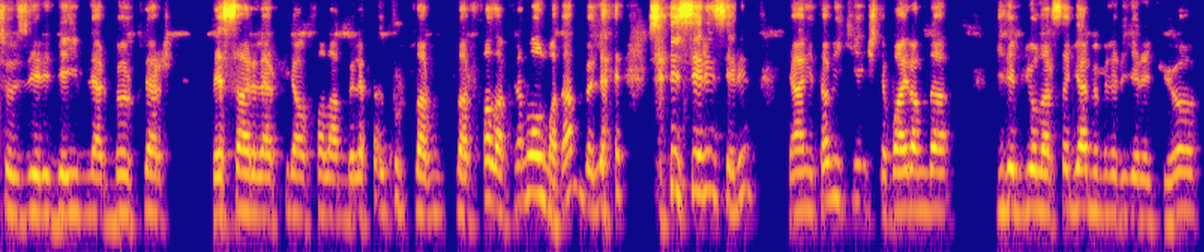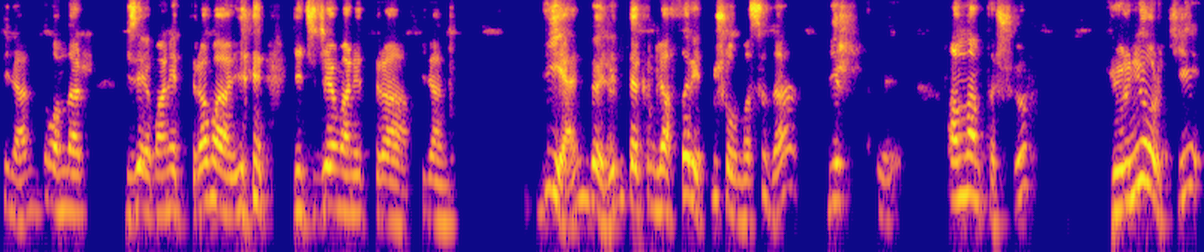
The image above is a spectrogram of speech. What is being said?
sözleri, deyimler, börkler vesaireler filan falan böyle kurtlar mutlar falan filan olmadan böyle serin serin yani tabii ki işte bayramda gidebiliyorlarsa gelmemeleri gerekiyor filan. Onlar bize emanettir ama geçici emanettir ha filan diyen böyle bir takım laflar etmiş olması da bir e, anlam taşıyor. Görünüyor ki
